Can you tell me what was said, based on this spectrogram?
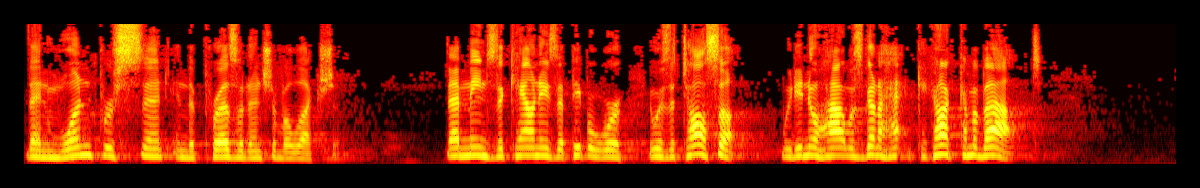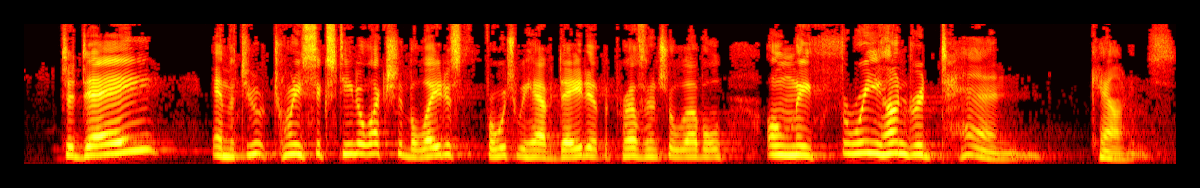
than 1% in the presidential election. That means the counties that people were, it was a toss up. We didn't know how it was going to ha- come about. Today, in the 2016 election, the latest for which we have data at the presidential level, only 310 counties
